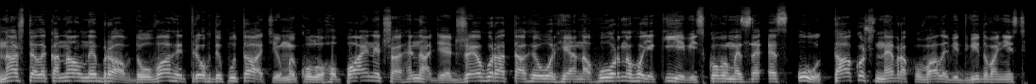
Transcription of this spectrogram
Наш телеканал не брав до уваги трьох депутатів: Миколу Гопайнича, Геннадія Джегура та Георгія Нагорного, які є військовими ЗСУ. Також не врахували відвідуваність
